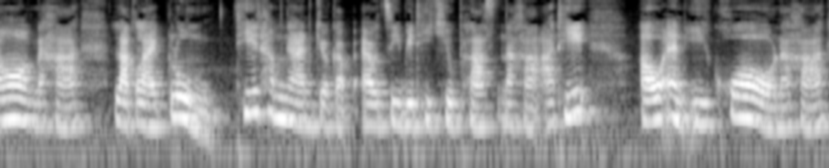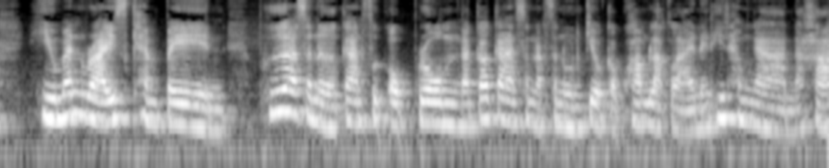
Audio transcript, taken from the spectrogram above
นอกนะคะ หลากหลายกลุ่มที่ทำงานเกี่ยวกับ LGBTQ+ นะคะ อาทิ Out and Equal นะคะ Human Rights Campaign เพื่อเสนอการฝึกอบรม และก็การสนับสนุนเกี่ยวกับความหลากหลายในที่ทำงานนะคะ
